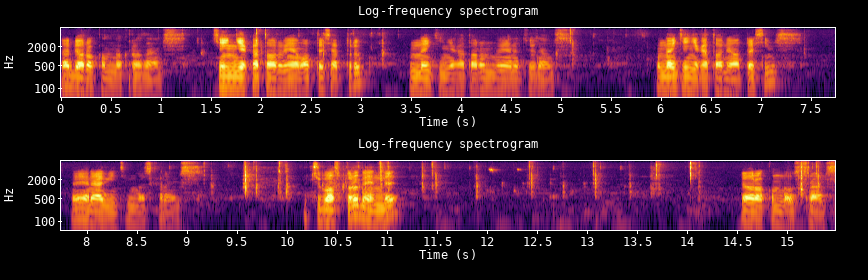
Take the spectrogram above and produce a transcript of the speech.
Va bu yoqqa bundoq Kengga keyingi qatorini ham olib tashlab turib undan keyingi qatorini yana tuzamiz. Undan keyingi qatorni ham olib tashlaymiz yana ozgincha bundoq chiqaramiz uchi bosib turib endi yoqroq bunda o'stiramiz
